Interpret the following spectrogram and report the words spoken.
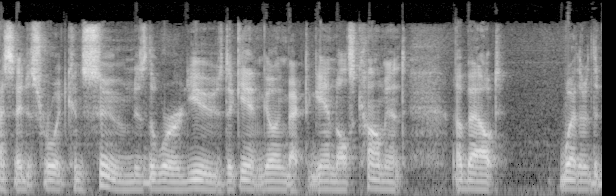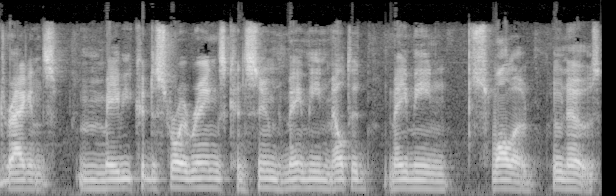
I say destroyed, consumed is the word used. Again, going back to Gandalf's comment about whether the dragons maybe could destroy rings, consumed may mean melted, may mean swallowed, who knows.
